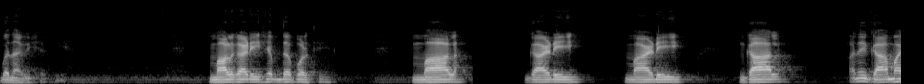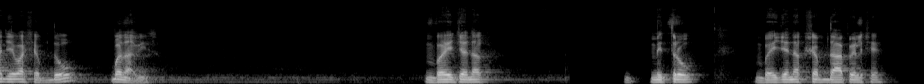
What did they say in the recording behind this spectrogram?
બનાવી શકીએ. માલગાડી શબ્દ પરથી માલ, ગાડી, માડી, ગાલ અને ગામા જેવા શબ્દો બનાવીશું. ભયજનક મિત્રો, ભયજનક શબ્દ આપેલ છે.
